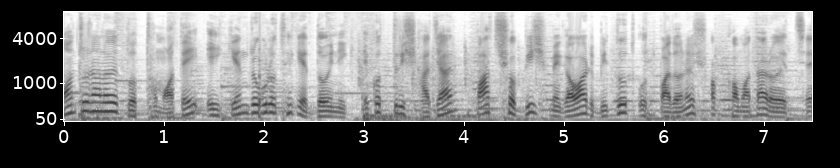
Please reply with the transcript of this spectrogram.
মন্ত্রণালয়ের তথ্য মতে, এই কেন্দ্রগুলো থেকে দৈনিক একত্রিশ হাজার পাঁচশো বিশ মেগাওয়াট বিদ্যুৎ উৎপাদনের সক্ষমতা রয়েছে।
